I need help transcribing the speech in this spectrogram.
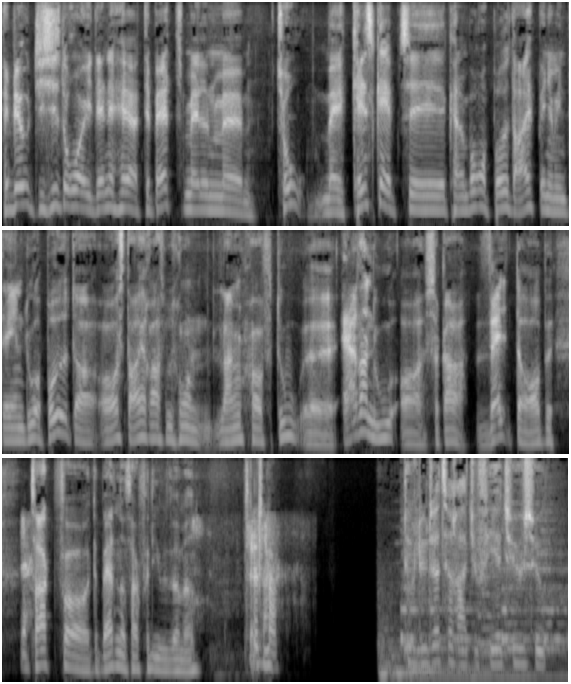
Det blev de sidste ord i denne her debat mellem øh, to med kendskab til Kalundborg. Både dig, Benjamin Dagen, du har boet der, og også dig, Rasmus Horn Langhoff. Du øh, er der nu, og sågar valgt deroppe. Ja. Tak for debatten, og tak fordi I vil være med. Selv tak. Du lytter til Radio 24 /7.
